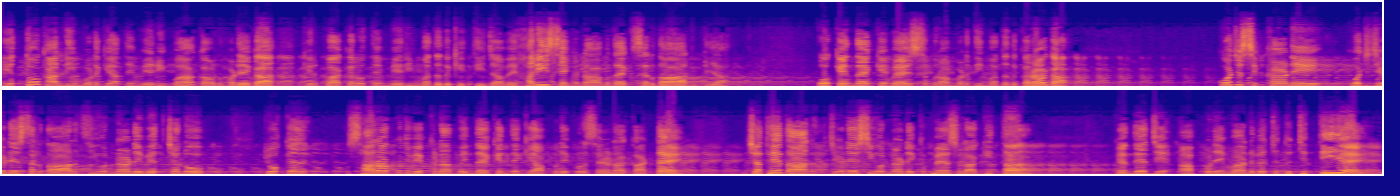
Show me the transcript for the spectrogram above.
ਇੱਥੋਂ ਖਾਲੀ ਮੁੜ ਗਿਆ, ਤੇ ਮੇਰੀ ਬਾਹ ਕੌਣ ਫੜੇਗਾ? ਕਿਰਪਾ ਕਰੋ ਤੇ ਮੇਰੀ ਮਦਦ ਕੀਤੀ ਜਾਵੇ। ਹਰੀ ਸਿੰਘ ਨਾਮ ਦਾ ਇੱਕ ਸਰਦਾਰ ਉੱਠਿਆ। ਉਹ ਕਹਿੰਦਾ ਕਿ ਮੈਂ ਇਸ ਬ੍ਰਾਹਮਣ ਦੀ ਮਦਦ ਕਰਾਂਗਾ। ਕੁਝ ਸਿੱਖਾਂ ਨੇ, ਕੁਝ ਜਿਹੜੇ ਸਰਦਾਰ ਸੀ, ਉਹਨਾਂ ਨੇ ਵਿੱਚ, ਚਲੋ, ਕਿਉਂਕਿ ਸਾਰਾ ਕੁਝ ਵੇਖਣਾ ਪੈਂਦਾ ਕਹਿੰਦੇ ਕਿ ਆਪਣੇ ਕੋਲ ਸੈਨਾ ਘੱਟ ਹੈ। ਜਥੇਦਾਰ ਜਿਹੜੇ ਸੀ, ਉਹਨਾਂ ਨੇ ਇੱਕ ਫੈਸਲਾ ਕੀਤਾ। ਕਹਿੰਦੇ ਜੇ ਆਪਣੇ ਮਨ ਵਿੱਚ ਦੁਚਿੱਤੀ ਹੈ,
